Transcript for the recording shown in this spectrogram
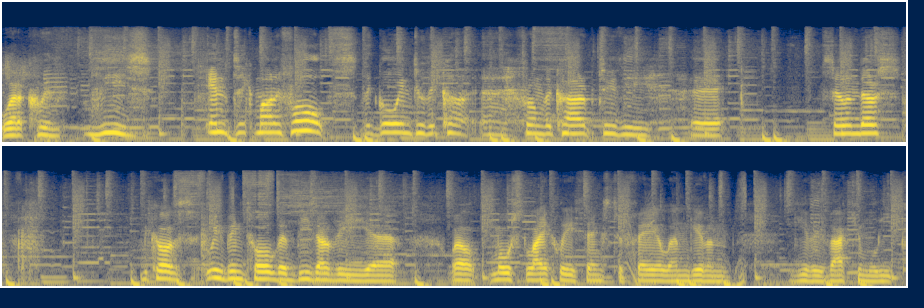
work with these intake manifolds that go into the car uh, from the carb to the uh, cylinders because we've been told that these are the uh, well most likely things to fail and given give a vacuum leak.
